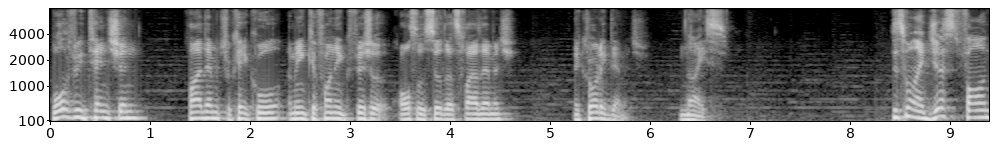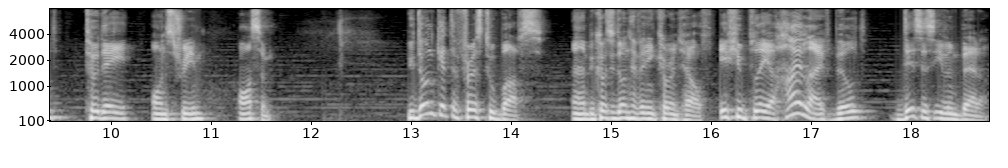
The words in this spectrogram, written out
ward retention, fire damage, okay cool. I mean Chthonic Fissure also still does fire damage. Necrotic damage, nice. This one I just found today on stream, awesome. You don't get the first two buffs uh, because you don't have any current health. If you play a high life build, this is even better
